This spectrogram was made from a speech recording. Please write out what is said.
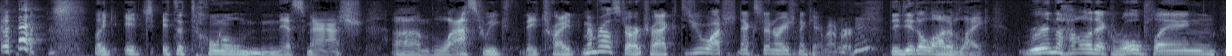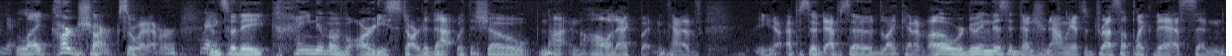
like it's it's a tonal mismatch. Um, last week they tried. Remember how Star Trek? Did you watch Next Generation? I can't remember. They did a lot of like we're in the holodeck role playing like card sharks or whatever, Right. and so they kind of have already started that with the show, not in the holodeck, but in kind of you know episode to episode, like kind of oh we're doing this adventure now, and we have to dress up like this and.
